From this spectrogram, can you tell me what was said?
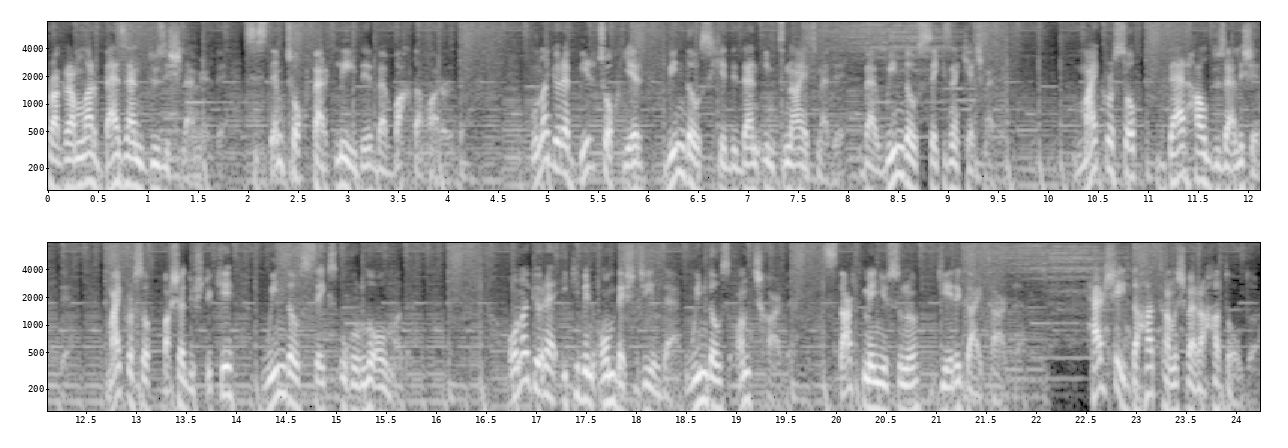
Proqramlar bəzən düz işləmirdi. Sistem çox fərqli idi və vaxt aparırdı. Buna görə bir çox yer Windows 7-dən imtina etmədi və Windows 8-ə keçmədi. Microsoft dərhal düzəliş etdi. Microsoft başa düşdü ki, Windows 8 uğurlu olmadı. Ona görə 2015-ci ildə Windows 10 çıxardı. Start menüsünü geri qaytardı. Hər şey daha tanış və rahat oldu.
